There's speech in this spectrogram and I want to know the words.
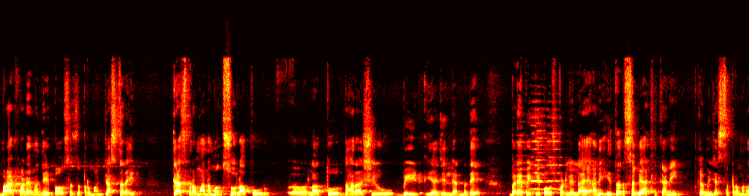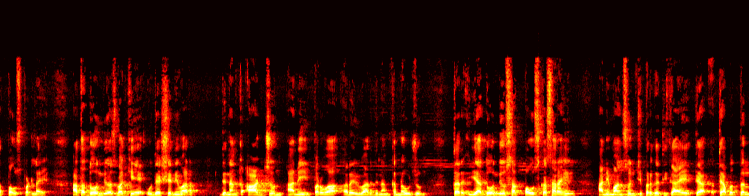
मराठवाड्यामध्ये पावसाचं प्रमाण जास्त राहील. त्याचप्रमाणे मग सोलापूर लातूर धाराशिव बीड या जिल्ह्यांमध्ये बऱ्यापैकी पाऊस पडलेला आहे आणि इतर सगळ्या ठिकाणी कमी जास्त प्रमाणात पाऊस पडला आहे. आता दोन दिवस बाकी आहे. उद्या शनिवार दिनांक आठ जून आणि परवा रविवार दिनांक नऊ जून. तर या दोन दिवसात पाऊस कसा राहील आणि मान्सूनची प्रगती काय आहे त्या त्याबद्दल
